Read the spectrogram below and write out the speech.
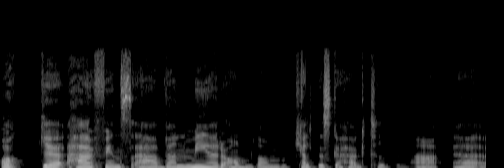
Och eh, här finns även mer om de keltiska högtiderna eh,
